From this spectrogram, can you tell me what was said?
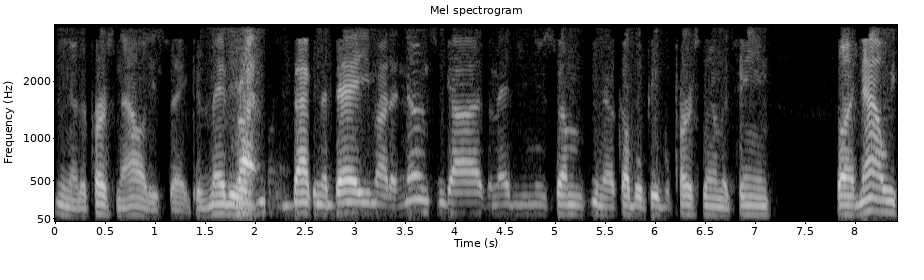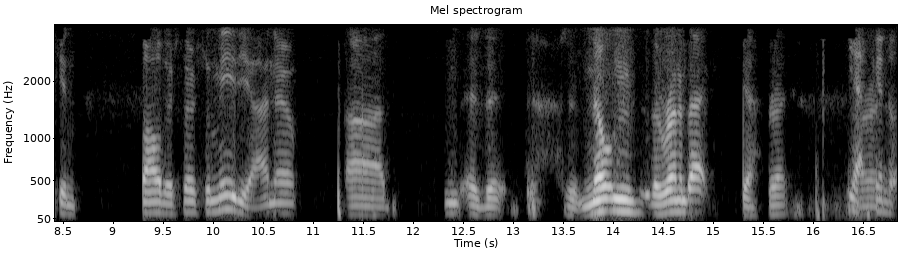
you know their personality's sake. Because maybe Right. back in the day you might have known some guys, and maybe you knew some you know a couple of people personally on the team, but now we can follow their social media. I know, uh, is it is it Milton the running back? Yeah, right. Yeah, right. Kendall.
